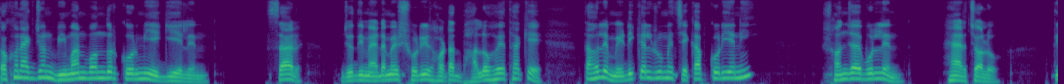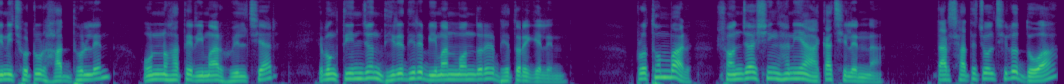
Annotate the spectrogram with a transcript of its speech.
তখন একজন বিমানবন্দর কর্মী এগিয়ে এলেন, স্যার যদি ম্যাডামের শরীর হঠাৎ ভালো হয়ে থাকে, তাহলে মেডিকেল রুমে চেক করিয়ে নিই? সঞ্জয় বললেন হ্যাঁ চলো। তিনি ছোটুর হাত ধরলেন, অন্য হাতে রিমার হুইলচেয়ার এবং তিনজন ধীরে ধীরে বিমানবন্দরের ভেতরে গেলেন। প্রথমবার সঞ্জয় সিংহানিয়া একা ছিলেন না। তার সাথে চলছিল দোয়া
